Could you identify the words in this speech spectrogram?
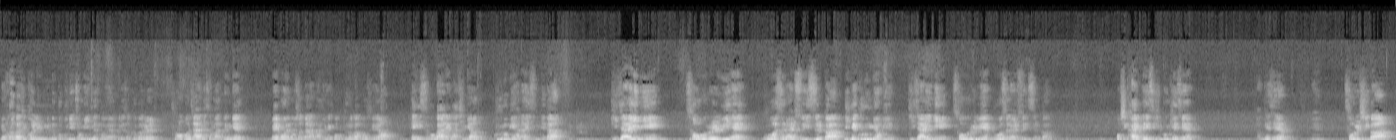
여러 가지 걸림 있는 부분이 좀 있는 거예요. 그래서 그거를 풀어보자 해서 만든 게 메모해 놓으셨다가 나중에 꼭 들어가 보세요. 페이스북 안에 가시면 그룹이 하나 있습니다. 디자인이 서울을 위해 무엇을 할 수 있을까? 이게 그룹명이에요. 디자인이 서울을 위해 무엇을 할 수 있을까? 혹시 가입돼 있으신 분 계세요? 안 계세요? 예. 서울시가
